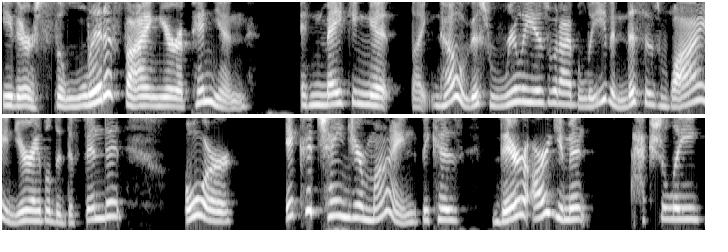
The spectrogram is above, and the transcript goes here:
either solidifying your opinion and making it like, no, this really is what I believe and this is why, and you're able to defend it. Or it could change your mind because their argument actually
